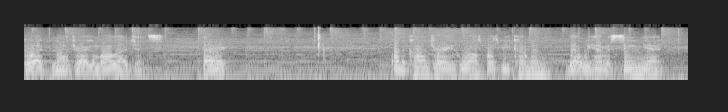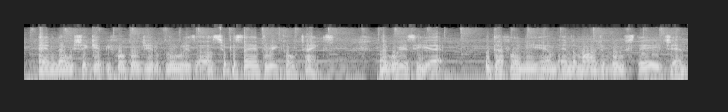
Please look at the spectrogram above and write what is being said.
but not Dragon Ball Legends. Alright? On the contrary, who else is supposed to be coming that we haven't seen yet and that we should get before Gogeta Blue is uh, Super Saiyan 3 Gotenks? Like, where is he at? We definitely need him in the Majin Buu stage and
